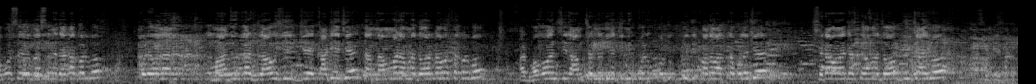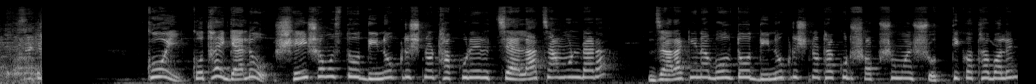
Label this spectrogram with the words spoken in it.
অবশ্যই ওনার সঙ্গে দেখা করব। করে ওনার মা দুর্গার ব্লাউজ যে কাটিয়েছে, তার নাম্বার আমরা দেওয়ার ব্যবস্থা করব। আর ভগবান শ্রী রামচন্দ্র নিয়ে যিনি কটুকৃতি কথাবার্তা বলেছে, সেটা ওনার কাছ আমরা জবাব দিয়ে চাইব। কই, কোথায় গেল? সেই সমস্ত দীনকৃষ্ণ ঠাকুরের চেলা চামুন্ডারা যারা কিনা বলতো দীনকৃষ্ণ ঠাকুর সবসময় সত্যি কথা বলেন,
